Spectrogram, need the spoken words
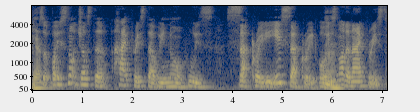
Yeah. So, but it's not just the high priest that we know who is sacred. He is sacred, but he's Mm. not an high priest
